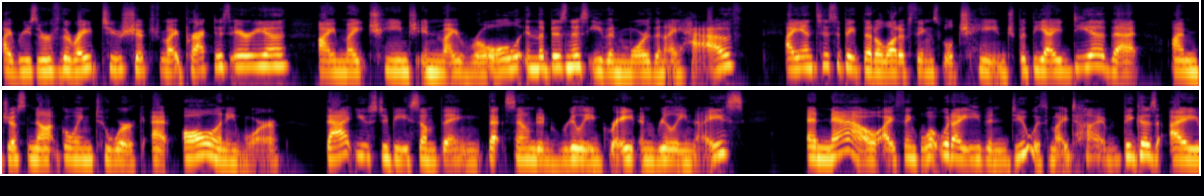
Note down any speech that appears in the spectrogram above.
I reserve the right to shift my practice area. I might change in my role in the business even more than I have. I anticipate that a lot of things will change, but the idea that I'm just not going to work at all anymore, that used to be something that sounded really great and really nice. And now I think, what would I even do with my time? Because I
